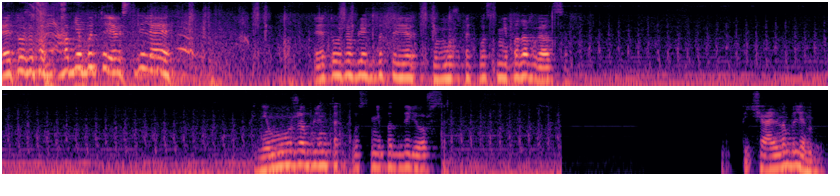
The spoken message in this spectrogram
Это уже по, мне БТР стреляет. Это уже, блядь, БТР. К нему уже так просто не подобраться. К нему уже, блин, так просто не подберешься. Печально, блин.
